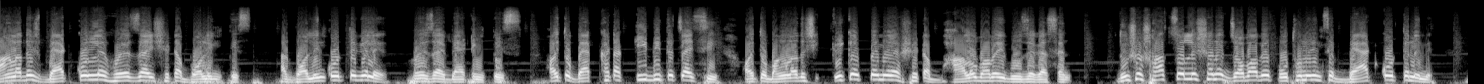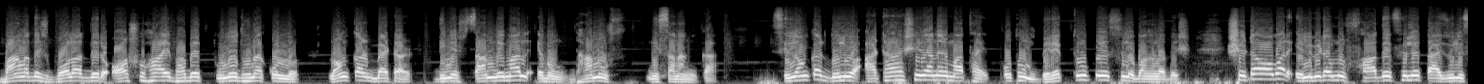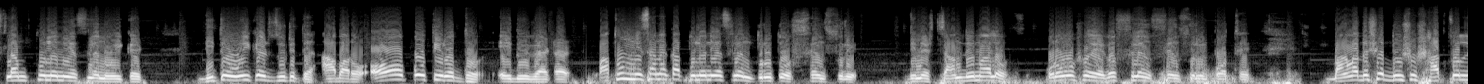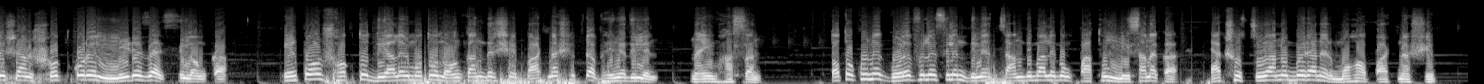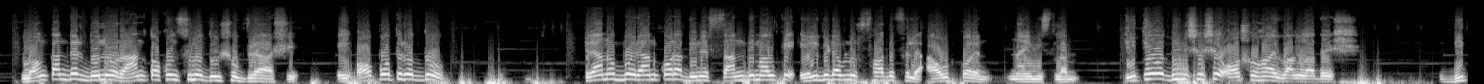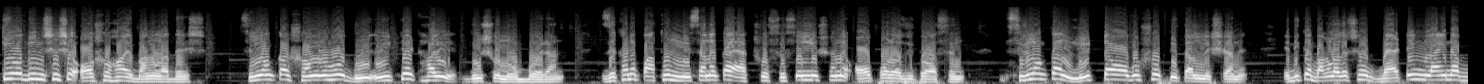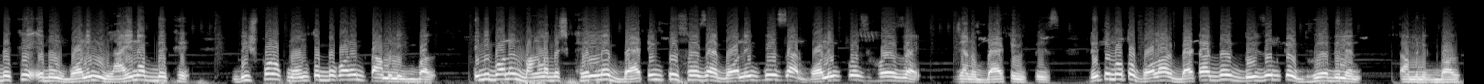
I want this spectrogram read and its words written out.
বাংলাদেশ ব্যাট করলে হয়ে যায় সেটা বোলিং পিস আর বোলিং করতে গেলে হয়ে যায় ব্যাটিং পিস হয়তো ব্যাখ্যাটা কি দিতে চাইছি? হয়তো বাংলাদেশি ক্রিকেট প্রেমীরা সেটা ভালোভাবেই বুঝে গেছেন। দুশো সাতচল্লিশ রানের জবাবে প্রথম ইনিংসে ব্যাট করতে নেমে বাংলাদেশ বোলারদের অসহায়ভাবে তুলোধনা করল লঙ্কার ব্যাটার দীনেশ চান্দিমাল এবং ধানুষ নিসানাঙ্কা। শ্রীলঙ্কার দলীয় আঠাশি রানের মাথায় প্রথম ব্রেক থ্রু পেয়েছিল বাংলাদেশ। সেটাও আবার এলবিডব্লিউ ফাঁদে ফেলে তাইজুল ইসলাম তুলে নিয়েছিলেন উইকেট দ্বিতীয় উইকেট জুটিতে আবারও অপ্রতিরোধ এই দুই ব্যাটার প্রথম নিশানাকা তুলে নিয়েছিলেন দ্রুত সেঞ্চুরি। দিনের চান্দিমালও ক্রমশ এগোচ্ছিলেন সেঞ্চুরির পথে। বাংলাদেশের দুইশো সাতচল্লিশ রান শোধ করে লিডে যায় শ্রীলঙ্কা। এরপর শক্ত দেয়ালের মতো লঙ্কানদের সেই পার্টনারশিপটা ভেঙে দিলেন নাইম হাসান। ততক্ষণে গড়ে ফেলেছিলেন দিনের চান্দিমাল এবং পাথুম নিশানাকা একশো চুরানব্বই রানের মহা পার্টনারশিপ। লঙ্কানদের দলীয় রান তখন ছিল দুইশো বিরাশি। এই অপ্রতিরোধ তিরানব্বই রান করা দিনের চান্দিমালকে এলবিডব্লিউর ফাঁদে ফেলে আউট করেন নাইম ইসলাম। দ্বিতীয় দিন শেষে অসহায় বাংলাদেশ। দ্বিতীয় দিন শেষে অসহায় বাংলাদেশ। শ্রীলঙ্কার সংগ্রহ দুই উইকেট হারিয়ে দুইশো নব্বই রান। যেখানে প্রথম নিশানাকা একশো ছেচল্লিশ রানে অপরাজিত আছেন। শ্রীলঙ্কার লিডটাও অবশ্য তেতাল্লিশ রানে। এদিকে বাংলাদেশের ব্যাটিং লাইন আপ দেখে এবং বোলিং লাইন আপ দেখে বিস্ফোরক মন্তব্য করেন তামিন ইকবাল। তিনি বলেন, বাংলাদেশ খেললে ব্যাটিং পিচ হয়ে যায় বোলিং পিচ আর বোলিং পিচ হয়ে যায় যেন ব্যাটিং পিচ রীতিমতো বলার ব্যাটারদের দুইজনকে ধুয়ে দিলেন তামিন ইকবাল।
